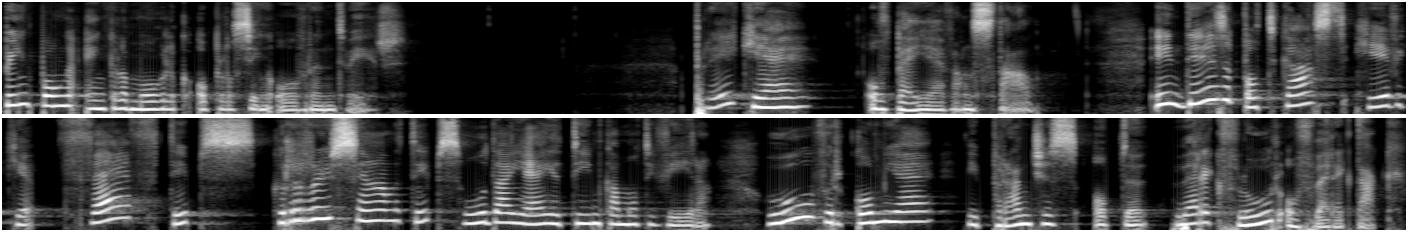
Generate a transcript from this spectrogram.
pingpongen enkele mogelijke oplossingen over en weer. Preek jij of ben jij van staal? In deze podcast geef ik je vijf tips, cruciale tips, hoe dat jij je team kan motiveren. Hoe voorkom jij die brandjes op de werkvloer of werkdak?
